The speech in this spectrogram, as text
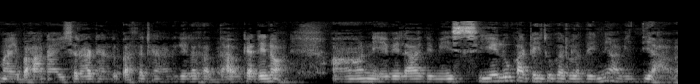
මයි බහනා ඉස්සරහට යන පස්සට යන කියලා සද්ධාව කැඩෙනවා. ආන් මේ වෙලාවේදී මේ සියලු කටයුතු කරලා දෙන්නේ අවිද්‍යාව.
